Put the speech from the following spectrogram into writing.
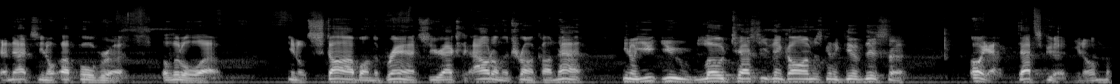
And that's, you know, up over a, a little, uh, you know, stop on the branch. So you're actually out on the trunk on that. You know, you, you load test, you think, oh, I'm just going to give this a, oh yeah, that's good. You know,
